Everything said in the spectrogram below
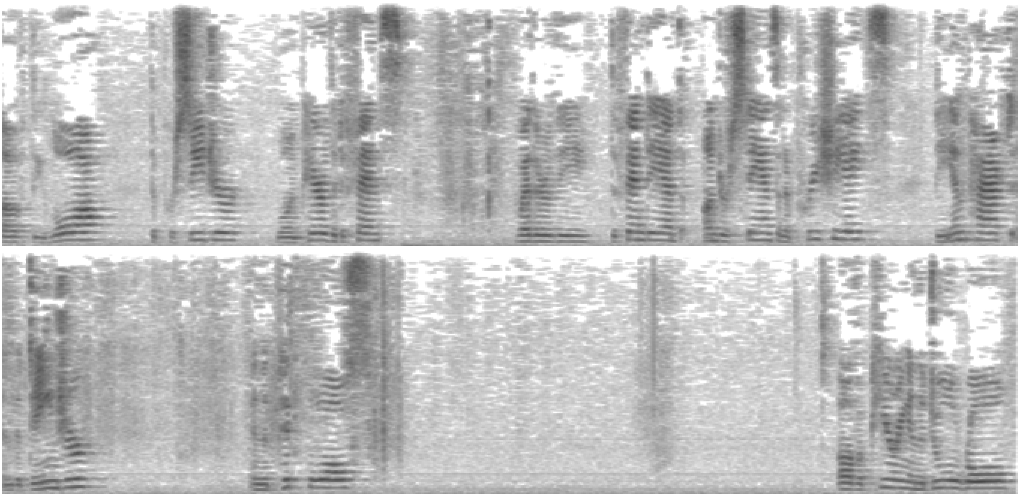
of the law, the procedure will impair the defense, whether the defendant understands and appreciates the impact and the danger and the pitfalls of appearing in the dual role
